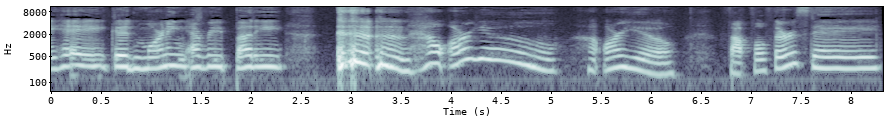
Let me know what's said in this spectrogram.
Hey, hey, good morning, everybody. How are you? How are you? Thoughtful Thursday.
